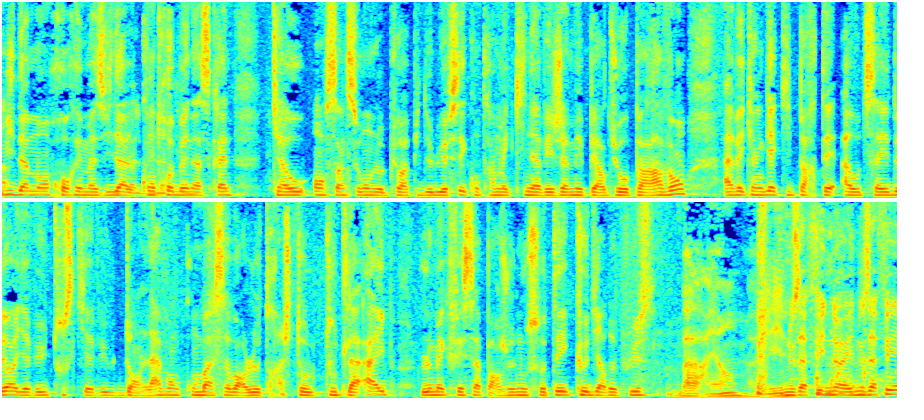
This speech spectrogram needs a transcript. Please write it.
évidemment Jorge Masvidal contre Askren. Ben Askren. KO en 5 secondes le plus rapide de l'UFC contre un mec qui n'avait jamais perdu auparavant, avec un gars qui partait outsider. Il y avait eu tout ce qu'il y avait eu dans l'avant-combat, à savoir le trash talk, toute la hype. Le mec fait ça par genou sauté. Que dire de plus? Bah rien. Il nous a fait une, il nous a fait,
